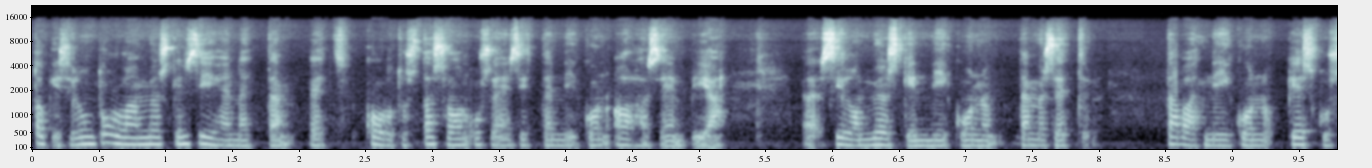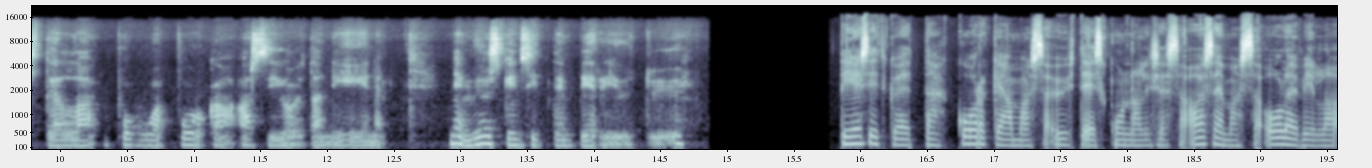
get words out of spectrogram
toki silloin tullaan myöskin siihen, että, että koulutustaso on usein sitten niin kuin alhaisempi ja silloin myöskin niin kuin tämmöiset tavat niin kuin keskustella, puhua, purkaa asioita, niin ne myöskin sitten periytyy. Tiesitkö, että korkeammassa yhteiskunnallisessa asemassa olevilla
